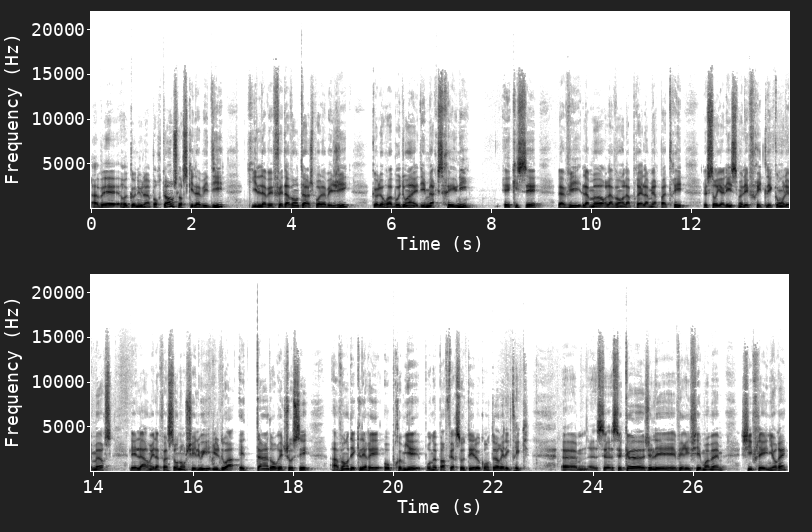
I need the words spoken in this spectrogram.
avait reconnu l'importance lorsqu'il avait dit qu'il avait fait davantage pour la Belgique que le roi Baudouin et des Merckx réunis, et qui sait la vie, la mort, l'avant, l'après, la mère patrie, le surréalisme, les frites, les cons, les mœurs, les larmes et la façon dont chez lui il doit éteindre au rez-de-chaussée avant d'éclairer au premier pour ne pas faire sauter le compteur électrique. Euh, ce, que je l'ai vérifié moi-même, Chifflet ignorait,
